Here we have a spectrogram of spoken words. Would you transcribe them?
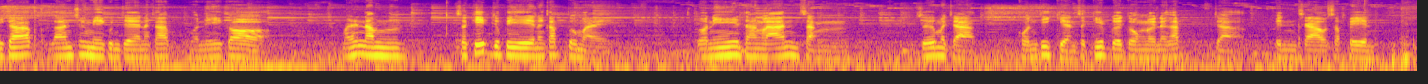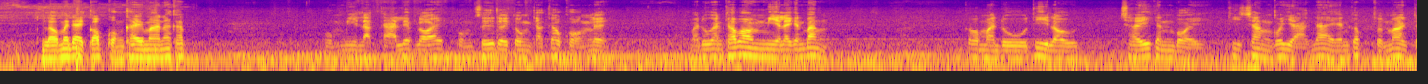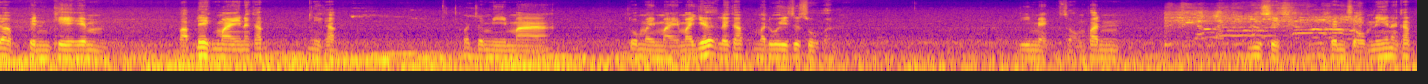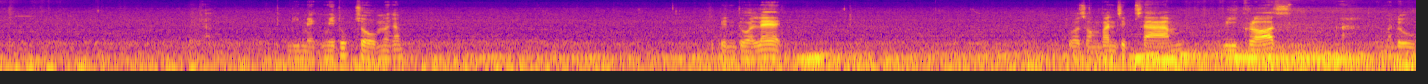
ดีครับร้านเชิงเมย์กุญแจนะครับ วันนี้ก็มาแนะนำสกิป UPA นะครับตัวใหม่ ตัวนี้ทางร้านสั่งซื้อมาจากคนที่เขียนสกิปโดยตรงเลยนะครับ จะเป็นชาวสเปน เราไม่ได้ก๊อปของใครมานะครับ ผมมีหลักฐานเรียบร้อย ผมซื้อโดยตรงจากเจ้าของเลย มาดูกันครับว่ามันมีอะไรกันบ้าง ก็มาดูที่เราใช้กันบ่อยที่ช่างก็อยากได้กันก็ส่วนมากจะเป็น KM ปรับเลขไม้นะครับ นี่ครับ ก็จะมีมาตัวใหม่ ๆ มาเยอะเลยครับ มาดู Isuzu ก่อน D-Max 2020 เป็นโฉมนี้นะครับ D-Max มีทุกโฉมนะครับ จะเป็นตัวแรก ตัว 2013 V Cross อะมาดู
